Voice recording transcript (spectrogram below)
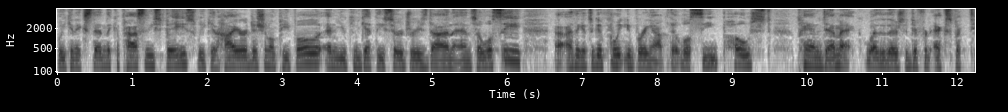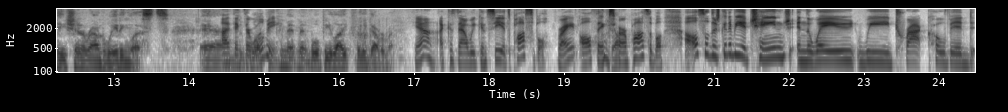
we can extend the capacity space, we can hire additional people, and you can get these surgeries done. And so we'll see. Uh, I think it's a good point you bring up that we'll see post pandemic whether there's a different expectation around waiting lists. And I think there will be. Commitment will be like for the government. Yeah, because now we can see it's possible, right? All things yeah. are possible. Also, there's going to be a change in the way we track COVID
